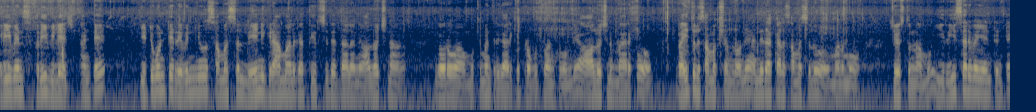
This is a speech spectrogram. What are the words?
గ్రీవెన్స్ ఫ్రీ విలేజ్ అంటే ఎటువంటి రెవెన్యూ సమస్యలు లేని గ్రామాలుగా తీర్చిదిద్దాలనే ఆలోచన గౌరవ ముఖ్యమంత్రి గారికి ప్రభుత్వానికి ఉంది. ఆ ఆలోచన మేరకు రైతుల సమక్షంలోనే అన్ని రకాల సమస్యలు మనము చేస్తున్నాము. ఈ రీసర్వే ఏంటంటే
